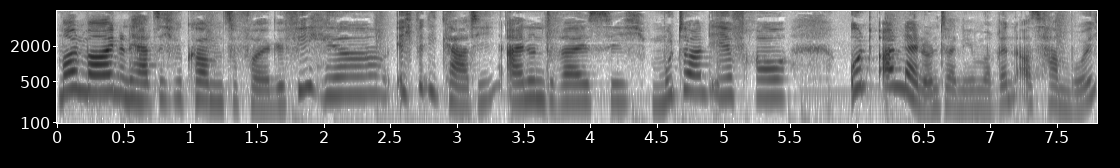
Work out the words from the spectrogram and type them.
Moin Moin und herzlich willkommen zu Folge 4 hier. Ich bin die Kati, 31, Mutter und Ehefrau und Online-Unternehmerin aus Hamburg.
